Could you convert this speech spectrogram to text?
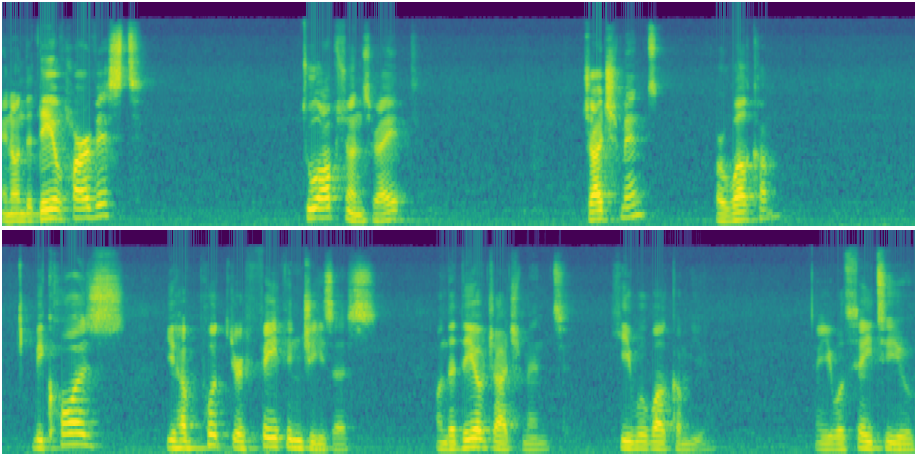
And on the day of harvest, two options, right? judgment or welcome? Because you have put your faith in Jesus, on the day of judgment, he will welcome you. And he will say to you,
